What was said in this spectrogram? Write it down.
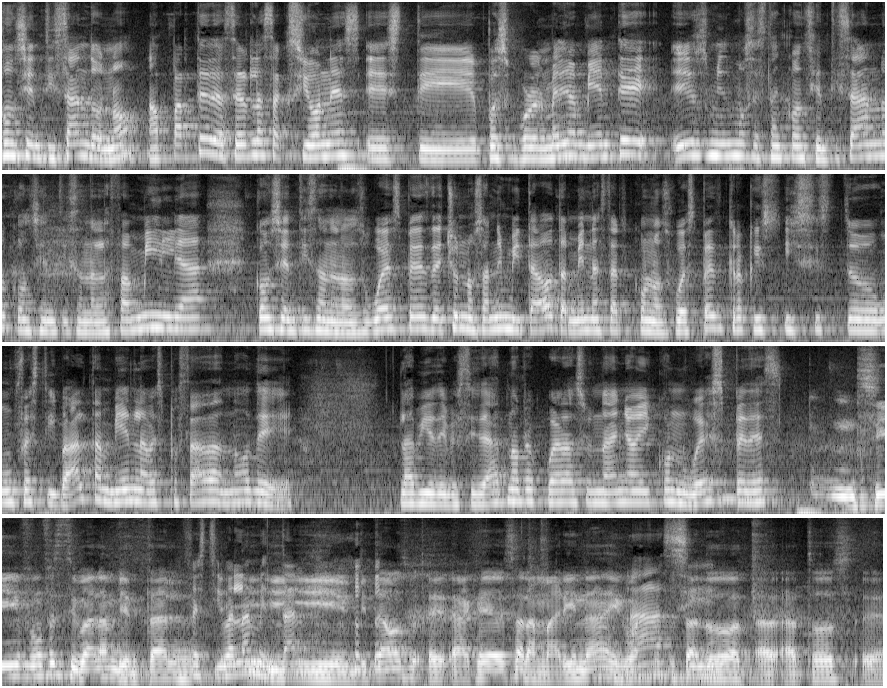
concientizando, ¿no? Aparte de hacer las acciones, este, pues por el medio ambiente, ellos mismos se están concientizando, concientizan a la familia, concientizan a los huéspedes. De hecho, nos han invitado también a estar con los huéspedes. Creo que hiciste un festival también la vez pasada, ¿no? De la biodiversidad, no recuerdo, hace un año ahí con huéspedes. Mm, sí, fue un festival ambiental. Festival ambiental. Y, invitamos eh, aquella vez a la Marina, igual ah, pues, saludo a, todos. Eh,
